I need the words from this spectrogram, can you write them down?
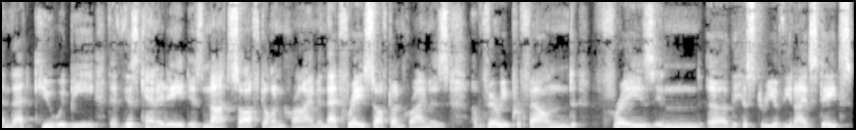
And that cue would be that this candidate is not soft on crime. And that phrase, soft on crime, is a very profound phrase in uh, the history of the United States,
